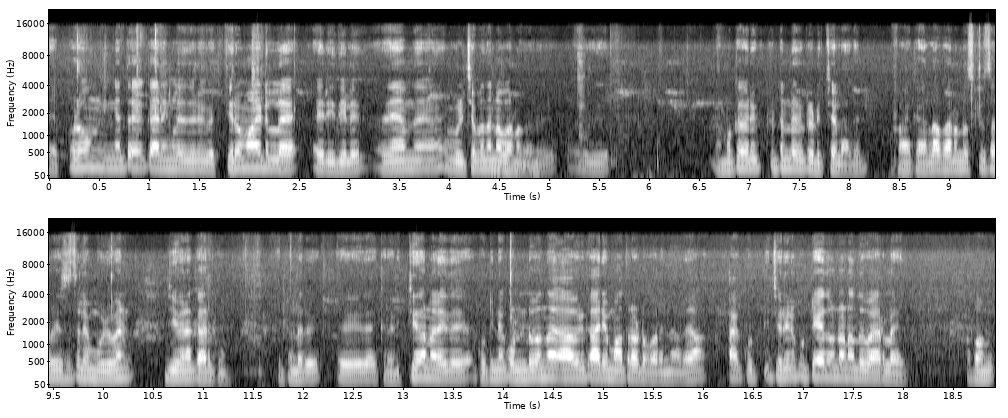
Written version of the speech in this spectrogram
എപ്പോഴും ഇങ്ങനത്തെ കാര്യങ്ങൾ ഇതൊരു വ്യക്തിപരമായിട്ടുള്ള രീതിയിൽ ഞാൻ വിളിച്ചപ്പോൾ തന്നെ പറഞ്ഞത്. അത് ഒരു നമുക്ക് ഒരു കിട്ടേണ്ട ഒരു ക്രെഡിറ്റ് അല്ല. അത് കേരള ഫയർ ആൻഡ് സർവീസസിലെ മുഴുവൻ ജീവനക്കാർക്കും കിട്ടേണ്ട ഒരു ക്രെഡിറ്റ് പറഞ്ഞാൽ ഇത് കുട്ടീനെ കൊണ്ടുവന്ന ആ ഒരു കാര്യം മാത്രമാട്ടോ പറയുന്നത്. അത് ആ- കുട്ടി ചെറിയൊരു കുട്ടിയായതുകൊണ്ടാണ് അത് വൈറലായത്. അപ്പം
